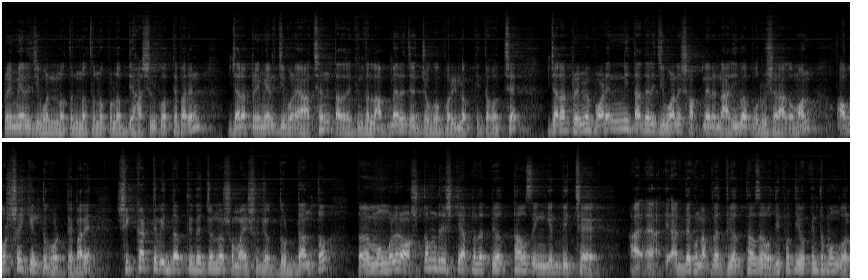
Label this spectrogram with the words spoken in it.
প্রেমের জীবনে নতুন নতুন উপলব্ধি হাসিল করতে পারেন। যারা প্রেমের জীবনে আছেন, তাদের কিন্তু লাভ ম্যারেজের যোগ্য পরিলক্ষিত হচ্ছে। যারা প্রেমে পড়েননি, তাদের জীবনে স্বপ্নের নারী বা পুরুষের আগমন অবশ্যই কিন্তু ঘটতে পারে। শিক্ষার্থী বিদ্যার্থীদের জন্য সময় সুযোগ দুর্দান্ত। তবে মঙ্গলের অষ্টম দৃষ্টি আপনাদের টুয়েলভ হাউস ইঙ্গিত দিচ্ছে। আর দেখুন, আপনাদের টুয়েলভ হাউসের অধিপতিও কিন্তু মঙ্গল।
